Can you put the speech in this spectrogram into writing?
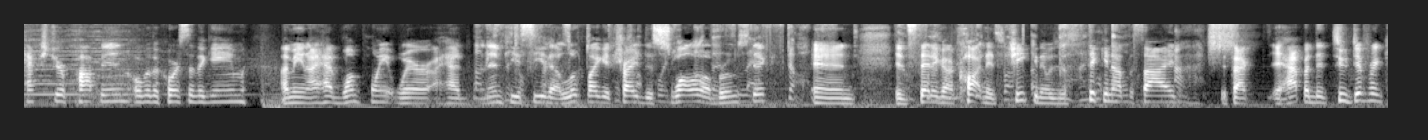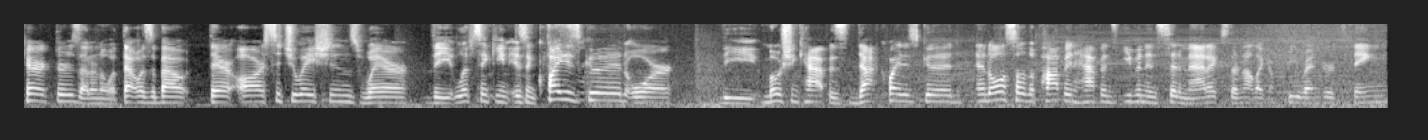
texture pop in over the course of the game. I mean, I had one point where I had an NPC that looked like it tried to swallow a broomstick and instead it got caught in its cheek and it was just sticking out the side. In fact, it happened to two different characters. I don't know what that was about. There are situations where the lip syncing isn't quite as good or the motion cap is not quite as good. And also the pop-in happens even in cinematics. They're not like a pre-rendered thing.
